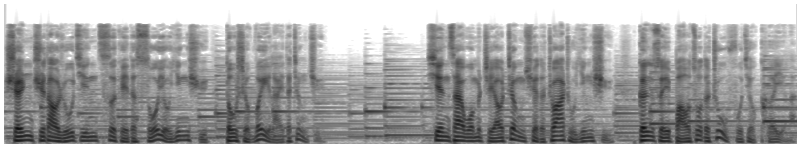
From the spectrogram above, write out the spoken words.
神直到如今赐给的所有应许都是未来的证据。现在我们只要正确的抓住应许，跟随宝座的祝福就可以了。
